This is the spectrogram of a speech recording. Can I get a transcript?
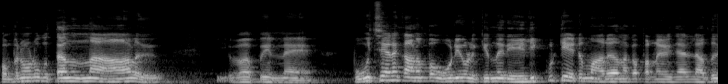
കൊമ്പനോട് കുത്താൻ നിന്ന ആൾ പിന്നെ പൂച്ചേനെ കാണുമ്പോൾ ഓടി ഒളിക്കുന്ന ഒരു എലിക്കുട്ടിയായിട്ട് മാറുക എന്നൊക്കെ പറഞ്ഞു കഴിഞ്ഞാൽ അത്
